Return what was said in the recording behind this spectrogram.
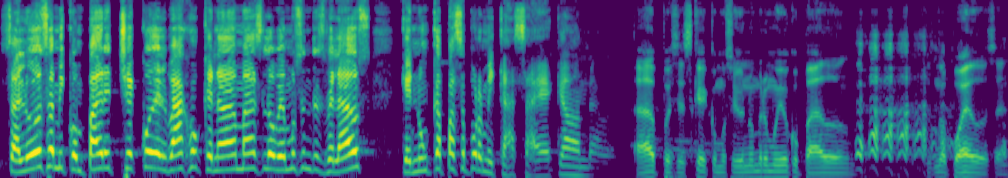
Saludos a mi compadre Checo del Bajo, que nada más lo vemos en Desvelados, que nunca pasa por mi casa, ¿eh? ¿Qué onda, güey? Ah, pues es que como soy un hombre muy ocupado, pues no puedo, o sea,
